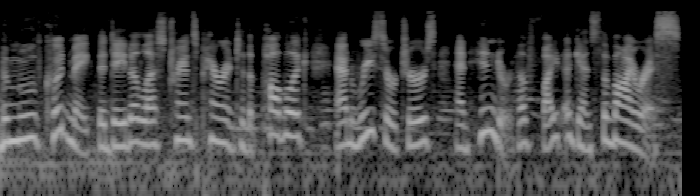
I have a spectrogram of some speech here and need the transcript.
The move could make the data less transparent to the public and researchers and hinder the fight against the virus.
